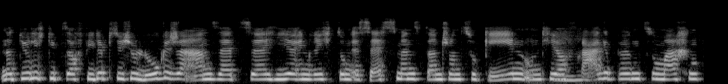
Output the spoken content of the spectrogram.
Natürlich gibt es auch viele psychologische Ansätze, hier in Richtung Assessments dann schon zu gehen und hier mhm. auch Fragebögen zu machen.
